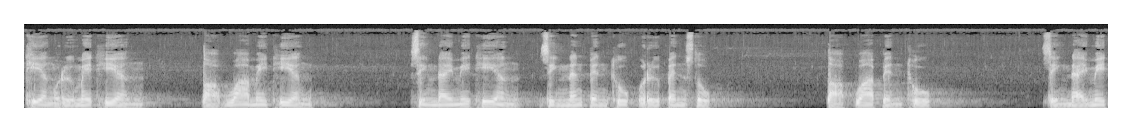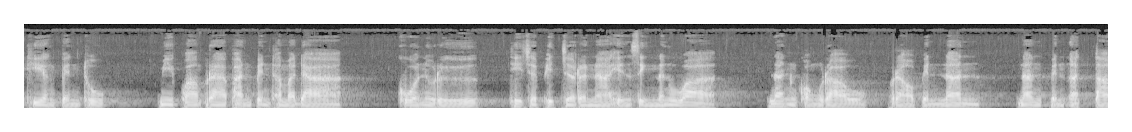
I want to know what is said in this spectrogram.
เที่ยงหรือไม่เที่ยง ตอบว่าไม่เที่ยง สิ่งใดไม่เที่ยง สิ่งนั้นเป็นทุกข์หรือเป็นสุข ตอบว่าเป็นทุกข์ สิ่งใดไม่เที่ยงเป็นทุกข์ มีความแปรผันเป็นธรรมดา ควรหรือที่จะพิจารณาเห็นสิ่งนั้นว่า นั่นของเรา เราเป็นนั่น นั่นเป็นอัตตา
